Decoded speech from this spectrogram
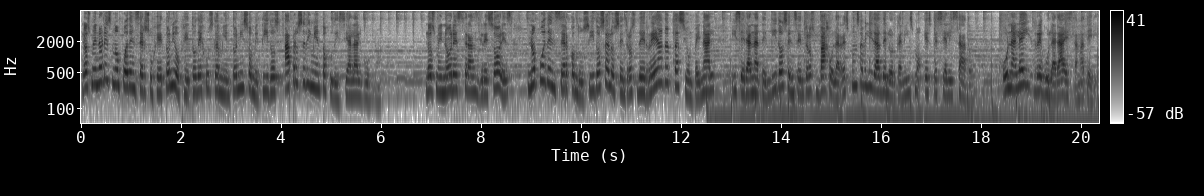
Los menores no pueden ser sujeto ni objeto de juzgamiento ni sometidos a procedimiento judicial alguno. Los menores transgresores no pueden ser conducidos a los centros de readaptación penal y serán atendidos en centros bajo la responsabilidad del organismo especializado. Una ley regulará esta materia.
